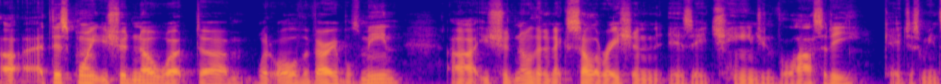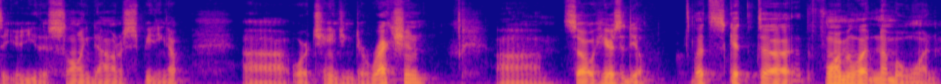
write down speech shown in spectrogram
uh, at this point, you should know what um, what all of the variables mean. Uh, you should know that an acceleration is a change in velocity. Okay, it just means that you're either slowing down or speeding up, uh, or changing direction. Um, so here's the deal. Let's get uh, formula number one.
